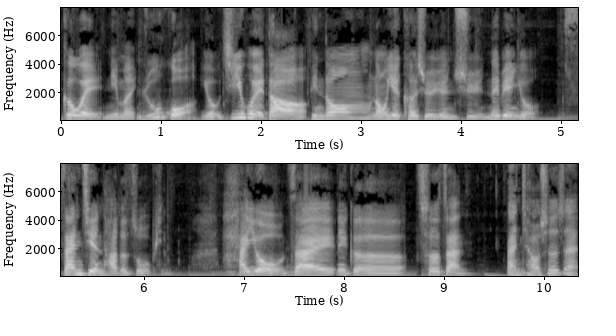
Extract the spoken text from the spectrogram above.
各位，你们如果有机会到屏东农业科学园区那边，有三件他的作品，还有在那个车站板桥车站，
